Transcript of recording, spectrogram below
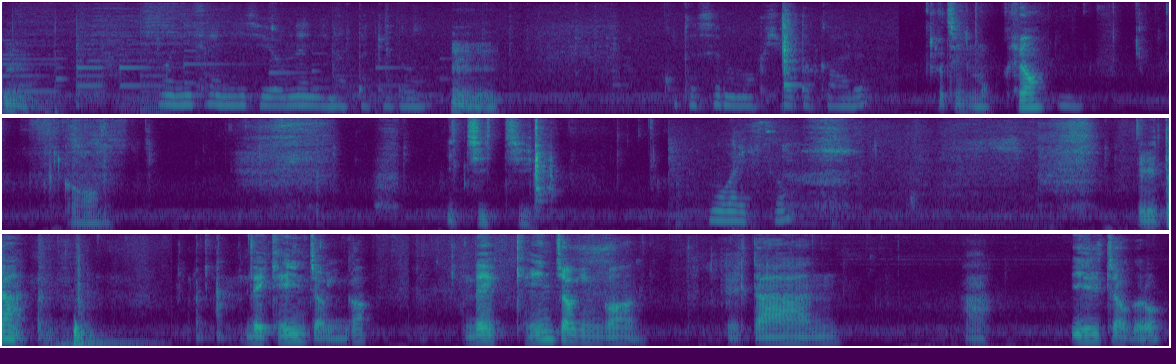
음. もう2024年になったけど 음, 음. 今年の目標とかある 그치 목표? 음. 그거 있지 있지. 뭐가 있어? 일단 내 개인적인 거. 내 개인적인 건 일단 아 일적으로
